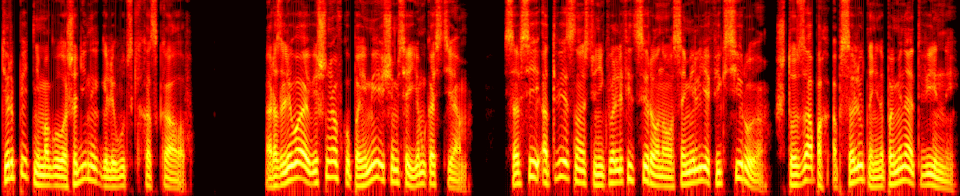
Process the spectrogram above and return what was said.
Терпеть не могу лошадиных голливудских оскалов. Разливаю вишневку по имеющимся емкостям. Со всей ответственностью неквалифицированного сомелье фиксирую, что запах абсолютно не напоминает винный,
